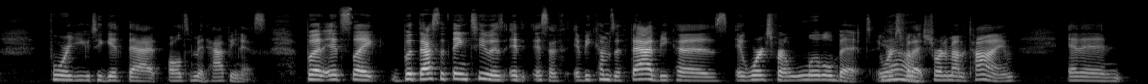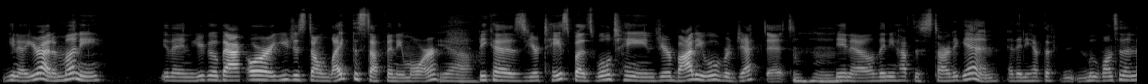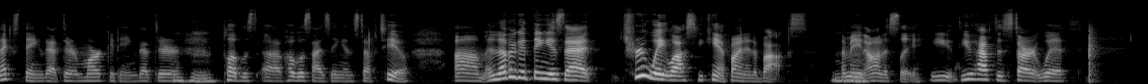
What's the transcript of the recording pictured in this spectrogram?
for you to get that ultimate happiness. But it's like, but that's the thing too is it it's a it becomes a fad because it works for a little bit. It works for that short amount of time, and then you know you're out of money. And then you go back, or you just don't like the stuff anymore Yeah. because your taste buds will change, your body will reject it Mm-hmm. you know then you have to start again and then you have to move on to the next thing that they're marketing that they're Mm-hmm. public, uh, publicizing and stuff too um, another good thing is that true weight loss you can't find in a box i mean Mm-hmm. honestly you you have to start with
